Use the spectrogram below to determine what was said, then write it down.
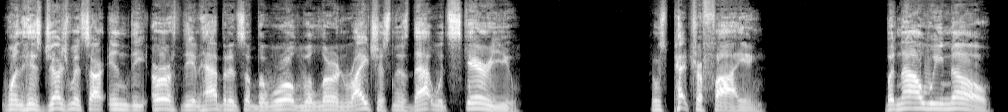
when his judgments are in the earth, the inhabitants of the world will learn righteousness, that would scare you. It was petrifying. But now we know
